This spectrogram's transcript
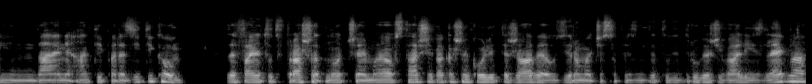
in dajanje antiparazitikov. Zdaj, fajn je tudi vprašati, no, če imajo starši kakršnekoli težave oziroma če so prisotne tudi druge živali iz legla.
